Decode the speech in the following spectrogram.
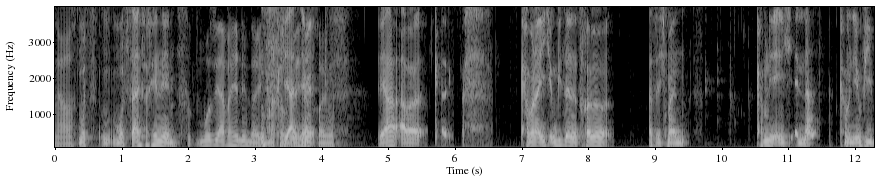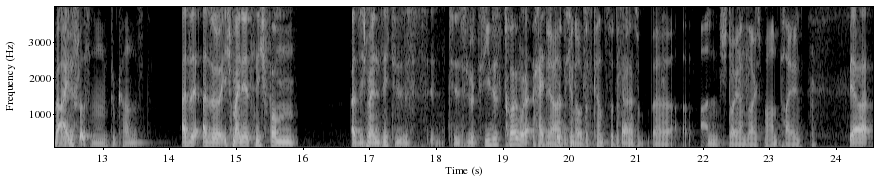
ja. Muss, musst du einfach hinnehmen. Muss ich einfach hinnehmen, da ich manchmal Ja, Junge. träume. Ja, aber äh, kann man eigentlich irgendwie seine Träume, also ich meine, kann man die eigentlich ändern? Kann man die irgendwie beeinflussen? Mhm, Du kannst. Also, also ich meine jetzt nicht vom, also ich meine jetzt nicht dieses, dieses luzides Träumen, oder heißt es Ja, luzides? genau, das kannst du, das Ja. kannst du äh, ansteuern, sag ich mal, anpeilen. Ja,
